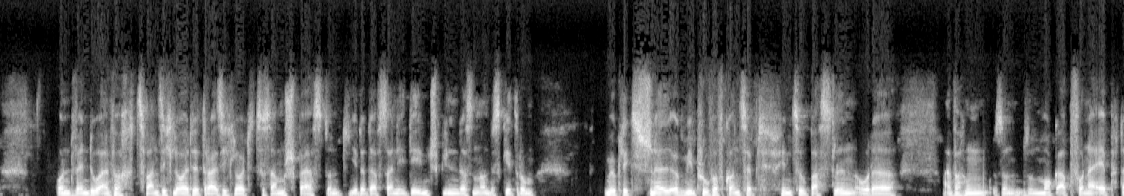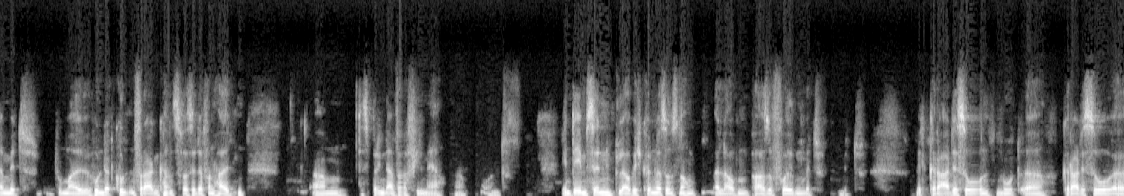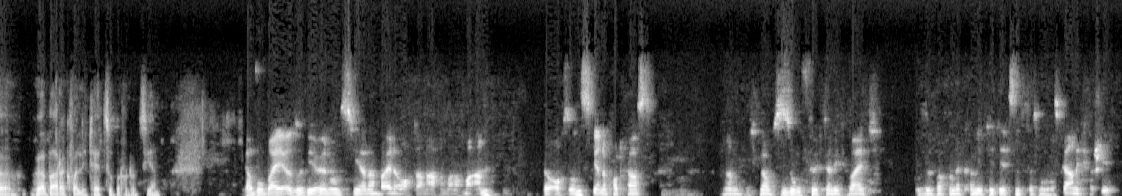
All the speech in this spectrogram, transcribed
Und wenn du einfach 20 Leute, 30 Leute zusammensperrst und jeder darf seine Ideen spielen lassen und es geht darum, möglichst schnell irgendwie ein Proof of Concept hinzubasteln oder einfach ein, so ein, so ein Mock-up von einer App, damit du mal 100 Kunden fragen kannst, was sie davon halten. Ähm, das bringt einfach viel mehr. Ja. Und in dem Sinn, glaube ich, können wir es uns noch erlauben, ein paar so Folgen mit, mit, mit gerade so Not, äh, gerade so äh, hörbarer Qualität zu produzieren. Ja, wobei, also wir hören uns ja dann beide auch danach immer nochmal an. Für auch sonst gerne Podcasts. Ähm, ich glaube, so fürchterlich weit sind wir von der Qualität jetzt nicht, dass man das gar nicht versteht.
